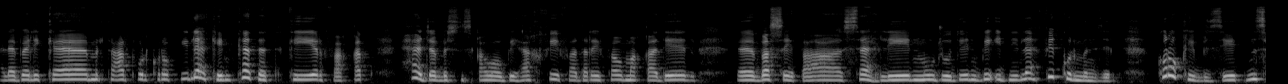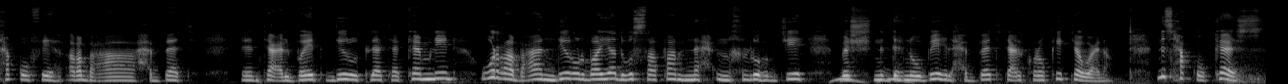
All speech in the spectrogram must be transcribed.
على بالي كامل تعرفوا ال croquet لكن كتذكير فقط. حاجة باش نتقهوا بها خفيفة ظريفة ومقادير آه، بسيطة سهلين موجودين بإذن الله في كل منزل. croquet بالزيت نستحقوا فيه ربعة حبات. نتاع البيض نديرو ثلاثة كاملين والرابعة نديرو البياض والصفار نخلوه بجيهة باش ندهنو به الحبات تاع ال croquet تاوعنا. نستحقو كاس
